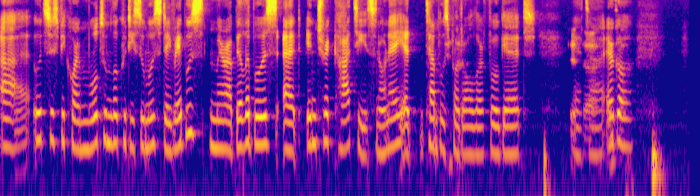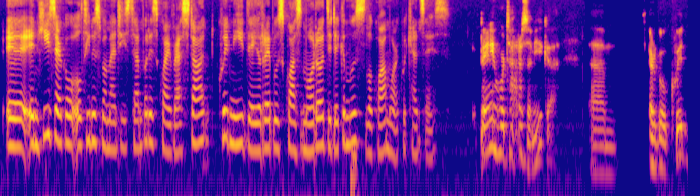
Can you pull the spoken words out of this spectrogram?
uh, ut suspicor multum locutissimus de rebus mirabilibus et intricatis nonne et tempus prodolor fugit et uh, ergo eh, in his ergo ultimis momentis temporis quae restant quid ni de rebus quas modo didicamus loquam orquicenses bene hortatus amica. Um, ergo quid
